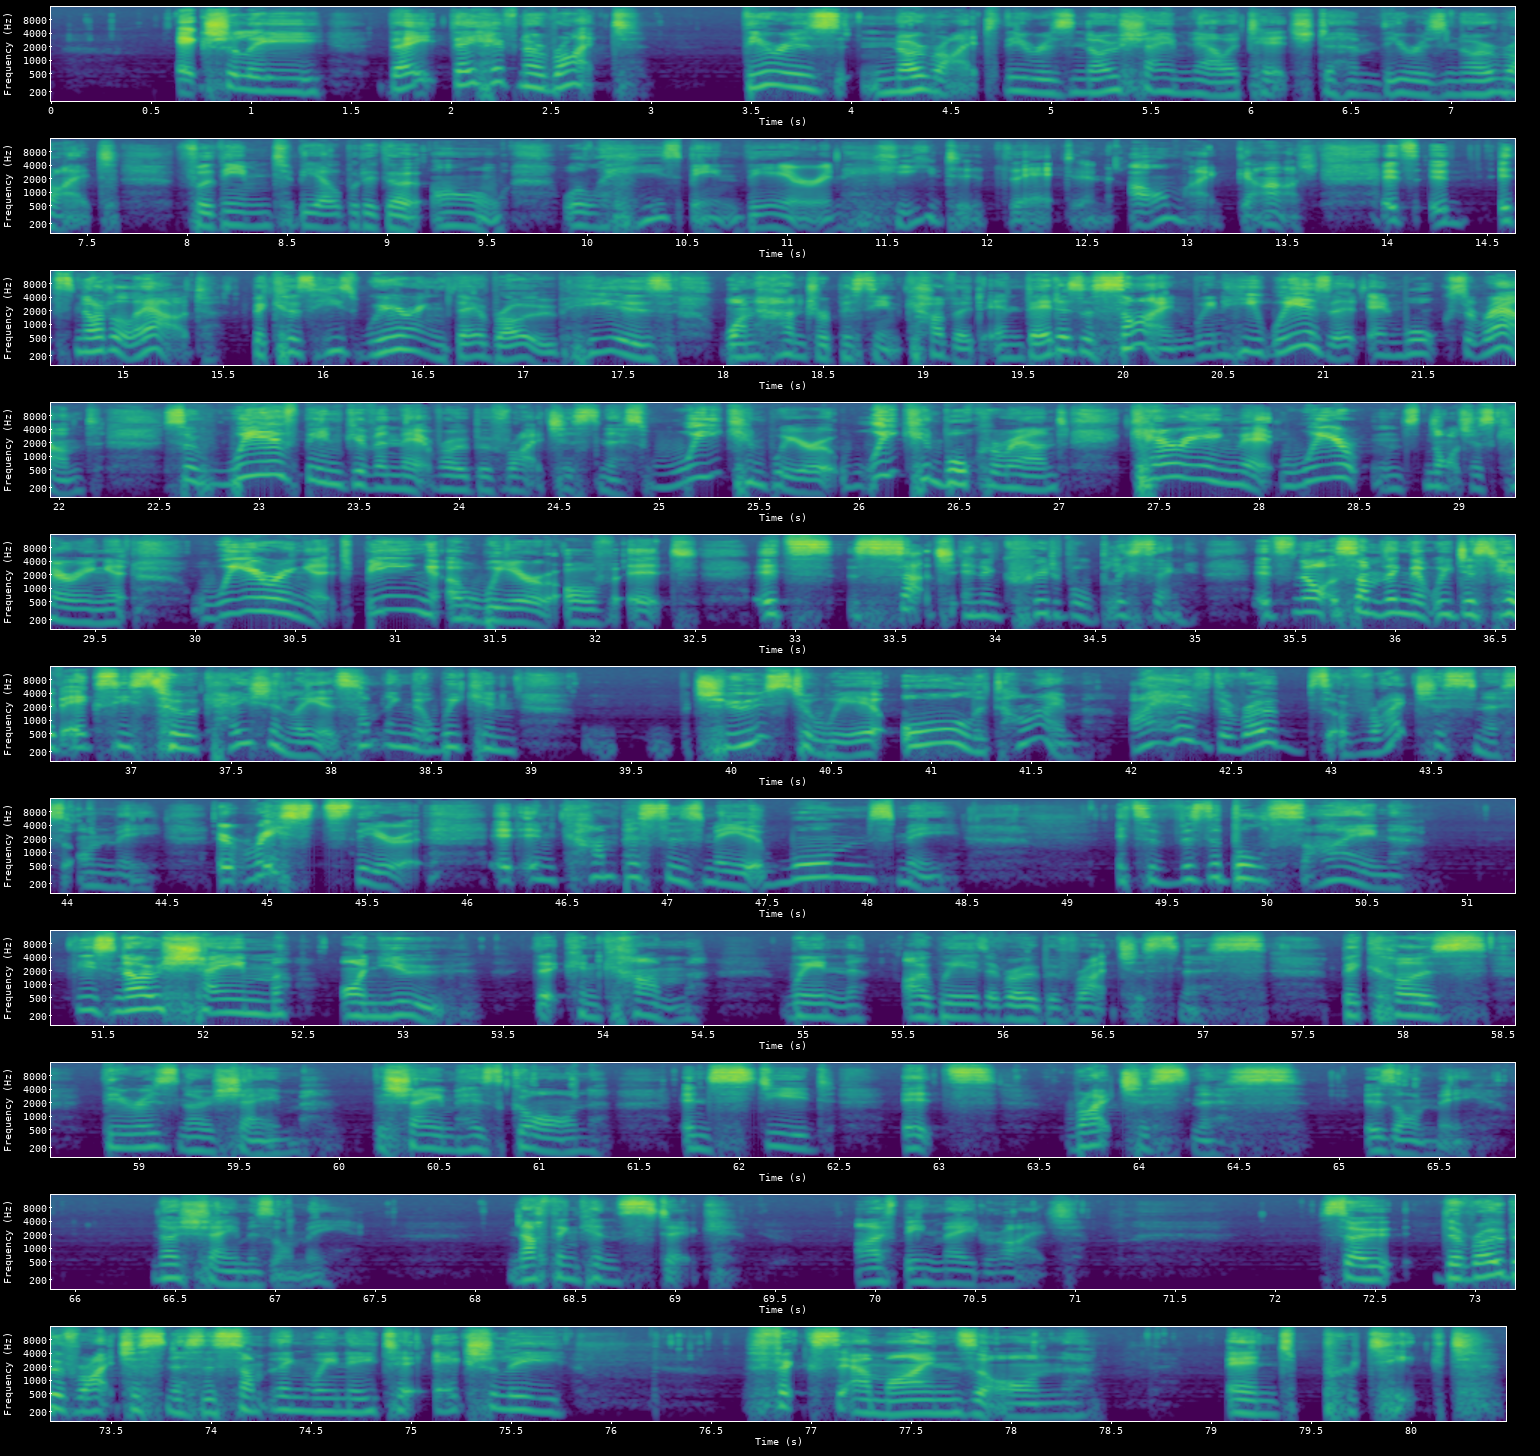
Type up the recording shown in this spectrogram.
Actually, they, they have no right there is no right, there is no shame now attached to him. There is no right for them to be able to go, oh, well, he's been there and he did that, and oh my gosh. It's, it, it's not allowed because he's wearing their robe. He is 100% covered, and that is a sign when he wears it and walks around. So we've been given that robe of righteousness. We can wear it, we can walk around carrying that, wear, not just carrying it, wearing it, being aware of it. It's such an incredible blessing. It's not something that we just have access to occasionally, it's something that we can choose to wear all the time. I have the robes of righteousness on me. It rests there, it encompasses me, it warms me. It's a visible sign. There's no shame on you that can come when I wear the robe of righteousness because there is no shame. The shame has gone. Instead, it's righteousness is on me. No shame is on me. Nothing can stick. I've been made right. So, the robe of righteousness is something we need to actually fix our minds on and protect.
